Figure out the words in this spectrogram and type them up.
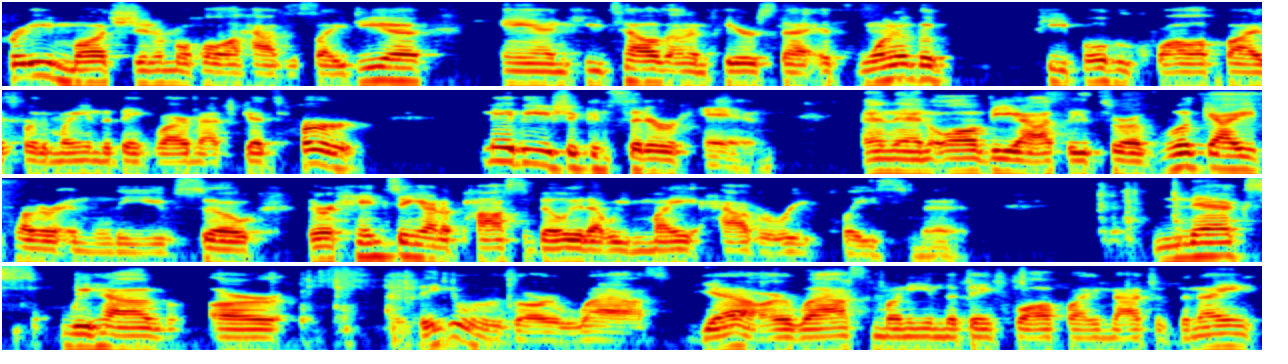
pretty much Jinder Mahal has this idea, and he tells Adam Pearce that if one of the people who qualifies for the Money in the Bank ladder match gets hurt, maybe you should consider him. And then all the athletes sort of look at each other and leave. So they're hinting at a possibility that we might have a replacement. Next, we have our, I think it was our last, yeah, our last Money in the Bank qualifying match of the night.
